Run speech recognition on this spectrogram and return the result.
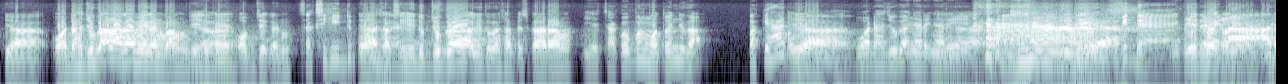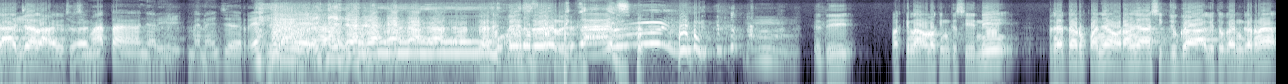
ya wadah juga lah kami kan bang. Jadi Iyalah. kayak objek kan. Saksi hidup. Ya kan, saksi hidup juga gitu kan sampai sekarang. Iya, Cako pun motoin juga Pakai hati. Iya. wadah juga nyari-nyari. Iya. Jadi Iya. feedback. Feedback lah, ada aja lah gitu Cuci kan. mata nyari manajer. Eh. Dari blazer. Guys. Jadi makin lama makin ke sini ternyata rupanya orangnya asik juga gitu kan karena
